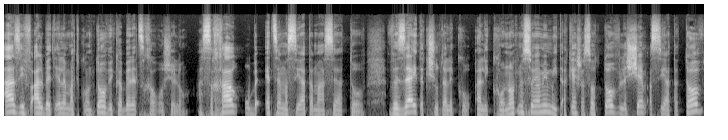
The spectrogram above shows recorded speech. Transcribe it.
אז יפעל בהתאם למתכונתו ויקבל את שכרו שלו. השכר הוא בעצם עשיית המעשה הטוב, וזה ההתעקשות על, עקר... על עקרונות מסוימים, להתעקש לעשות טוב לשם עשיית הטוב,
